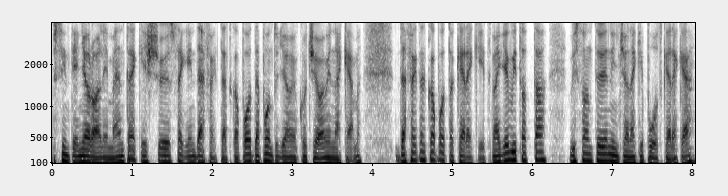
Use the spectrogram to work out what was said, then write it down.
szintén nyaralni mentek, és szegény defektet kapott, de pont ugyanolyan kocsival, mint nekem. Defektet kapott, a kerekét megjavította, viszont nincsen neki pótkereke,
